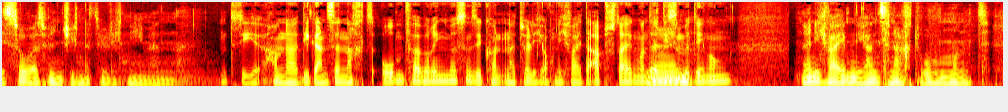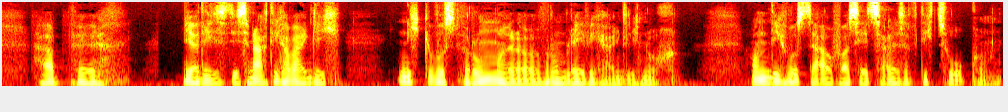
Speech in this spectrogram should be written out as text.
sowas wünsche ich natürlich niemandem. Und Sie haben da die ganze Nacht oben verbringen müssen. Sie konnten natürlich auch nicht weiter absteigen unter Nein. diesen Bedingungen. Nein, ich war eben die ganze Nacht oben und habe, äh, ja, die, diese Nacht, ich habe eigentlich nicht gewusst, warum oder warum lebe ich eigentlich noch. Und ich wusste auch, was jetzt alles auf dich zukommt.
